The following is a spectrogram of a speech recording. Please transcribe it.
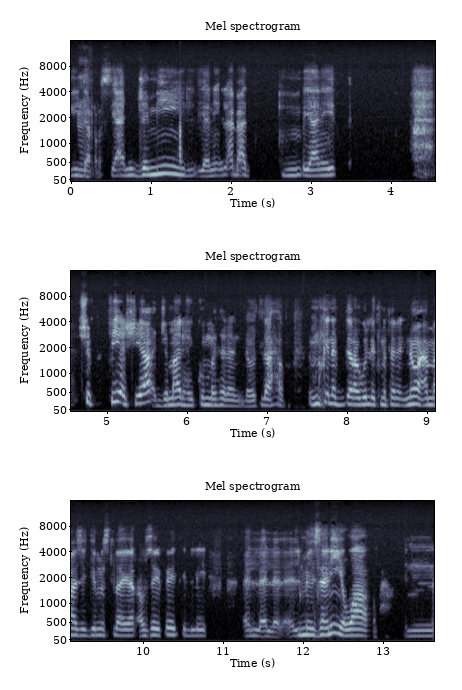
يدرس. يعني جميل. يعني الأبعد يعني شوف في أشياء جمالها يكون مثلا لو تلاحظ ممكن أقدر أقول لك مثلا نوعا ما زي Demon Slayer أو زي Fate اللي ال- ال- الميزانية واضحة إن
